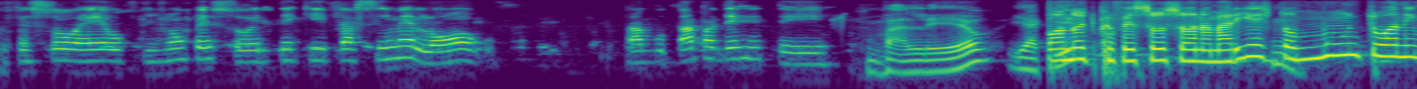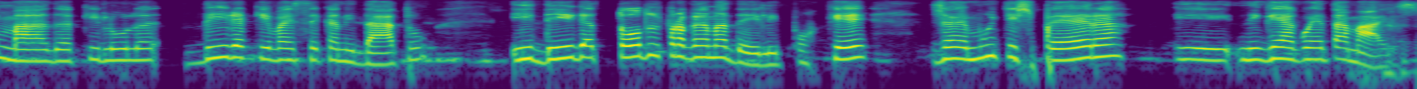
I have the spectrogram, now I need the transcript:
Professor Elf de João Pessoa, ele tem que ir para cima é logo, para botar para derreter. Valeu. E aqui? Boa noite, professor. Sou Ana Maria. Estou Hum. muito animada que Lula diga que vai ser candidato e diga todo o programa dele, porque já é muita espera e ninguém aguenta mais.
